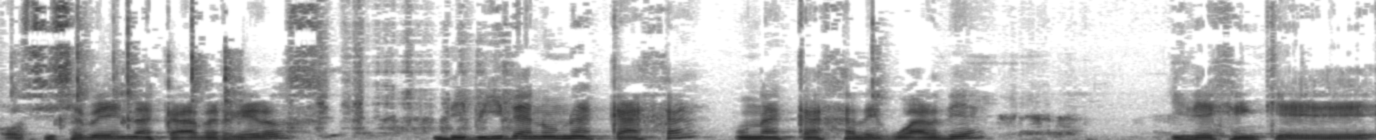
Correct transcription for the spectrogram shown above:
O si se ven acá, vergueros, dividan una caja, una caja de guardia, y dejen que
